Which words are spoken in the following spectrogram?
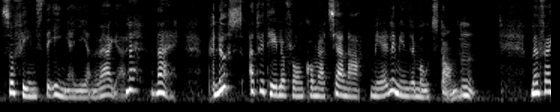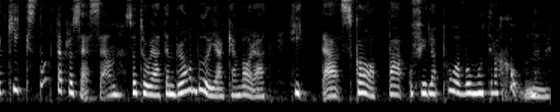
så finns det inga genvägar. Nej. Nej. Plus att vi till och från kommer att känna mer eller mindre motstånd. Mm. Men för att kickstarta processen så tror jag att en bra början kan vara att hitta, skapa och fylla på vår motivation.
